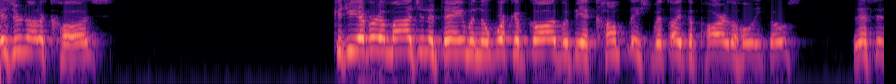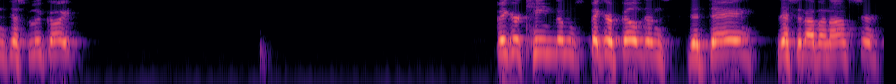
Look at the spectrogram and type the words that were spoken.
Is there not a cause? Could you ever imagine a day when the work of God would be accomplished without the power of the Holy Ghost? Listen, just look out. Bigger kingdoms, bigger buildings. The day, listen, I have an answer.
